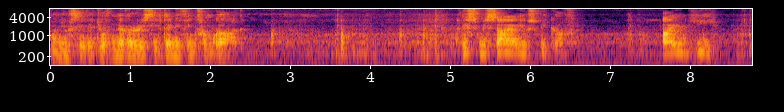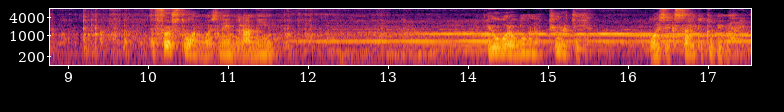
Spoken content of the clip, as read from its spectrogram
when you say that you've never received anything from God. This Messiah you speak of, I am He. The first one was named Ramin. You were a woman of purity who was excited to be married,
